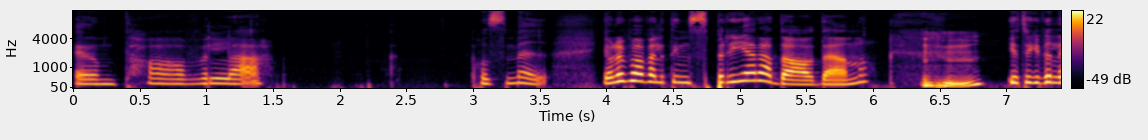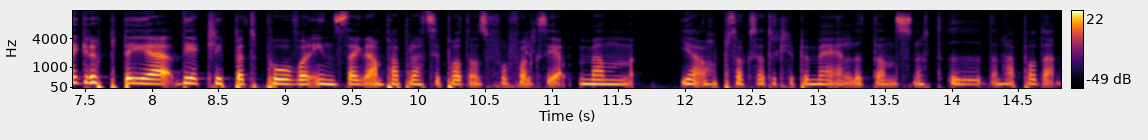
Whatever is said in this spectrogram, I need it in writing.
en tavla hos mig. Jag blev bara väldigt inspirerad av den. Mhm. Jag tycker vi lägger upp det, det klippet på vår Instagram, paparazzi-podden, så får folk se. Men jag hoppas också att du klipper med en liten snutt i den här podden.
